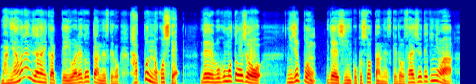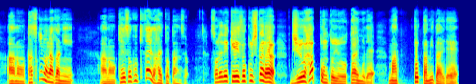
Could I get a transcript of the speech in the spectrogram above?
間に合わないんじゃないかって言われとったんですけど、8分残して、で、僕も当初20分で申告しとったんですけど、最終的には、あの、たすきの中にあの、計測機械が入っとったんですよ。それで計測したら、18分というタイムで待っとったみたいで、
